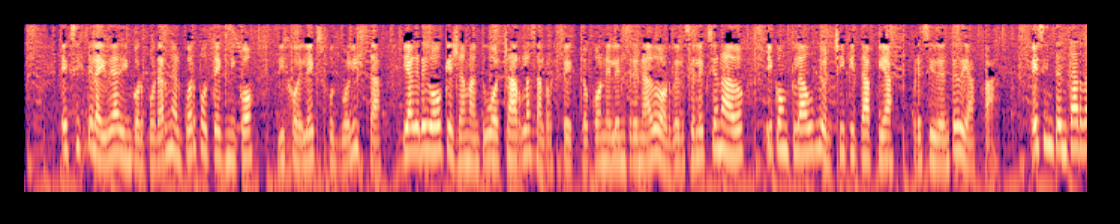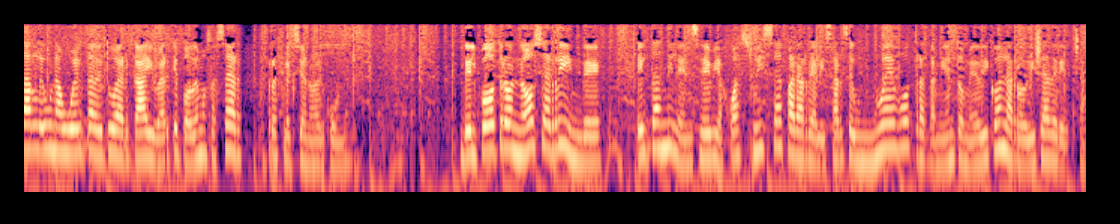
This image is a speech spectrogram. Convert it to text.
Existe la idea de incorporarme al cuerpo técnico, dijo el exfutbolista, y agregó que ya mantuvo charlas al respecto con el entrenador del seleccionado y con Claudio El Chiqui Tapia, presidente de AFA es intentar darle una vuelta de tuerca y ver qué podemos hacer, reflexionó el Kun. Del Potro no se rinde. El tandilense viajó a Suiza para realizarse un nuevo tratamiento médico en la rodilla derecha.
